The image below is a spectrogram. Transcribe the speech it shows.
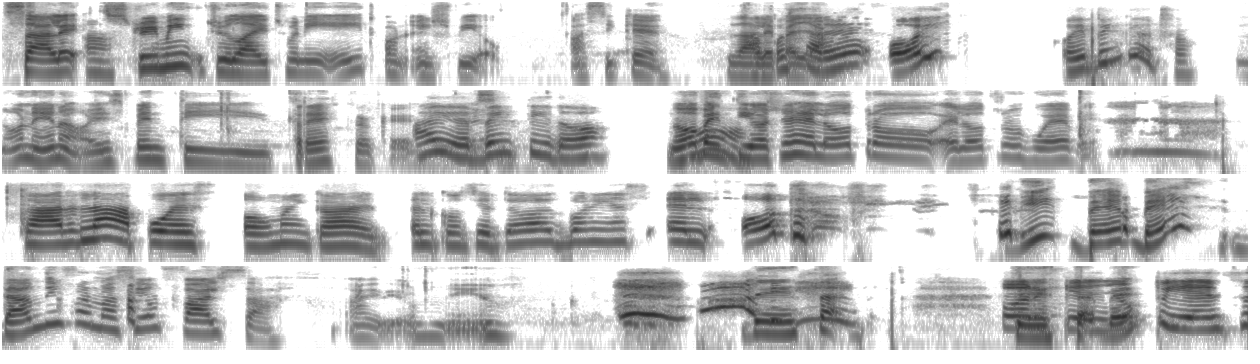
sale Ah. streaming July 28 on HBO. Así que dale Ah, pues para allá. sale hoy. Hoy es 28. No, nena, hoy es 23, creo que. Ay, hoy es 22. No, no. 28 es el otro, el otro jueves. Carla, pues, oh my God, el concierto de Bad Bunny es el otro. Vi- Ve, ve, dando información falsa. Ay, Dios mío. De esta, Porque esta- yo ¿ves? pienso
